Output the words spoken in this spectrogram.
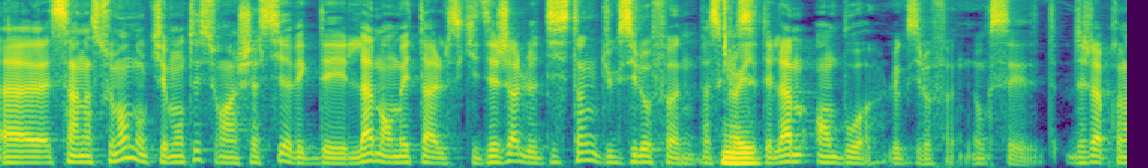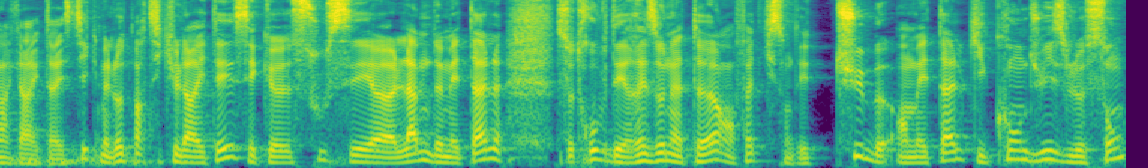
Euh, c'est un instrument donc qui est monté sur un châssis avec des lames en métal, ce qui déjà le distingue du xylophone, parce que oui. c'est des lames en bois, le xylophone. Donc, c'est déjà la première caractéristique. Mais l'autre particularité, c'est que sous ces euh, lames de métal se trouvent des résonateurs, en fait, qui sont des tubes en métal qui conduisent le son.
